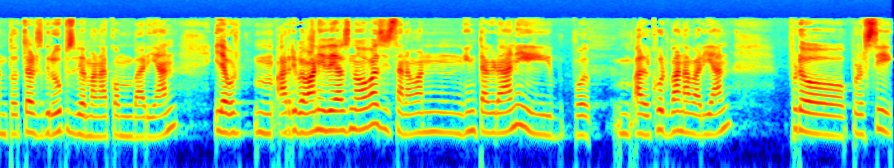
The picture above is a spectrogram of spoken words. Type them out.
en tots els grups, vam anar com variant i llavors mm, arribaven idees noves i s'anaven integrant i pues, el curt va anar variant, però, però sí,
